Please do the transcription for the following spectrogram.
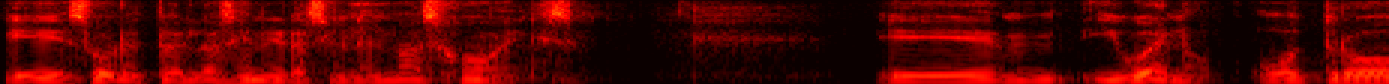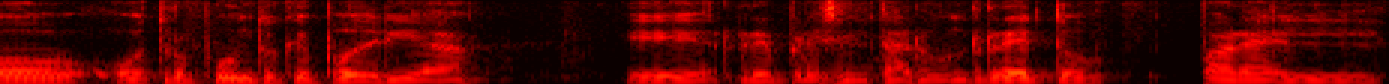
eh, sobre todo en las generaciones más jóvenes. Eh, y bueno, otro, otro punto que podría eh, representar un reto para, el,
